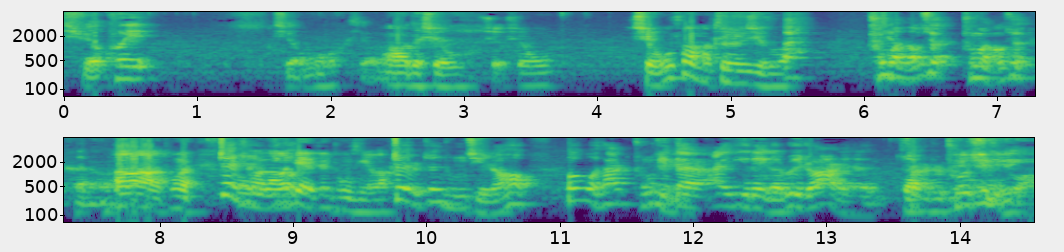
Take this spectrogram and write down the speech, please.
血亏，血污，血污，哦，对，血雾，血血雾，血雾算吗？真人剧作哎重返狼血，重返狼血，可能啊，同了，这是这个真重启了。这是真重启。然后包括它重启在 ID 这个睿智二也算是出了续作。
